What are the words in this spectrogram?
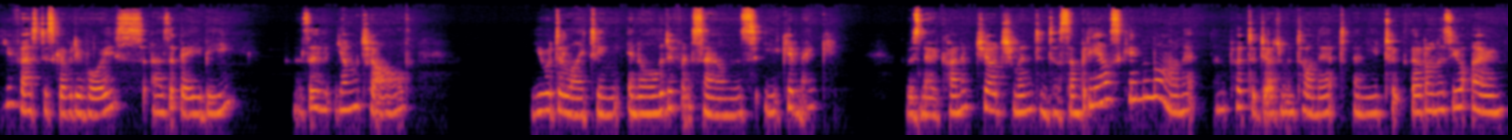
you first discovered your voice as a baby, as a young child, you were delighting in all the different sounds you could make. There was no kind of judgment until somebody else came along on it and put a judgment on it, and you took that on as your own.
